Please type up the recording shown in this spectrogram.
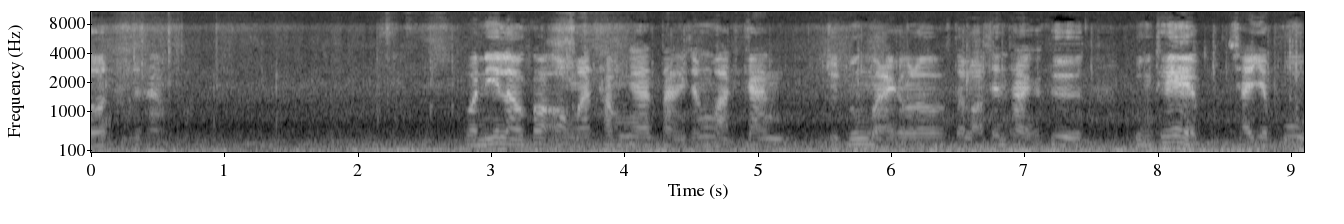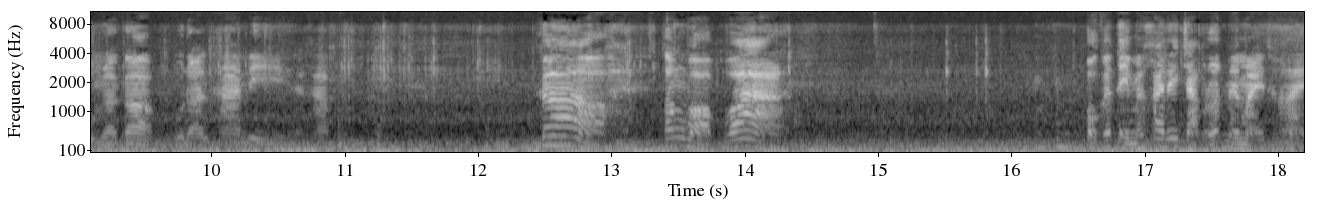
รถนะครับ วันนี้เราก็ออกมาทำงานต่างจังหวัดกัน จุดมุ่งหมายของเราตลอดเส้นทางก็คือกรุงเทพชัยภูมิ แล้วก็อุดรธานีนะครับ ก็ ต้องบอกว่า ปกติไม่ค่อยได้จับรถใหม่ๆเท่าไหร่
